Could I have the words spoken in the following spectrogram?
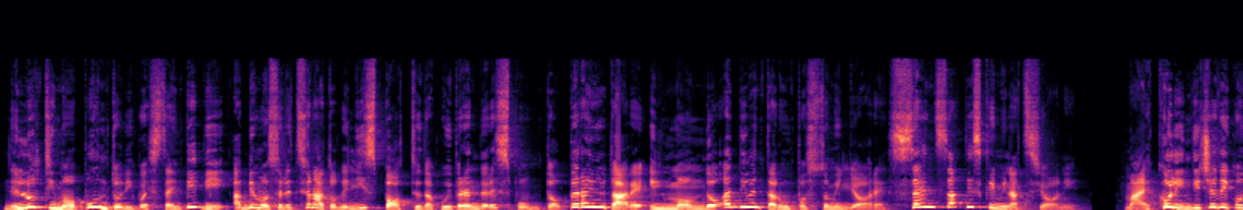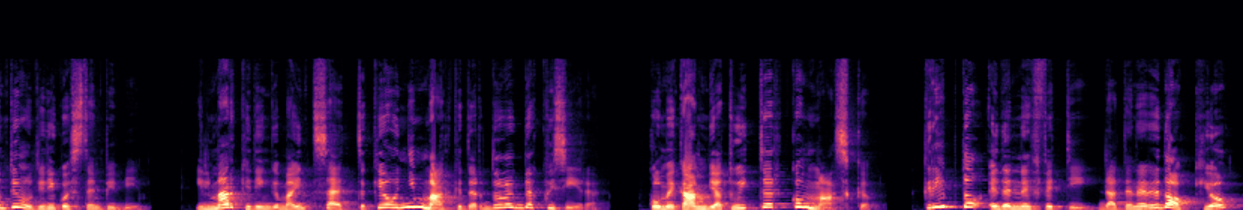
Nell'ultimo punto di questa MPV abbiamo selezionato degli spot da cui prendere spunto per aiutare il mondo a diventare un posto migliore, senza discriminazioni. Ma ecco l'indice dei contenuti di questa MPV. Il marketing mindset che ogni marketer dovrebbe acquisire. Come cambia Twitter con Musk. Crypto ed NFT da tenere d'occhio?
